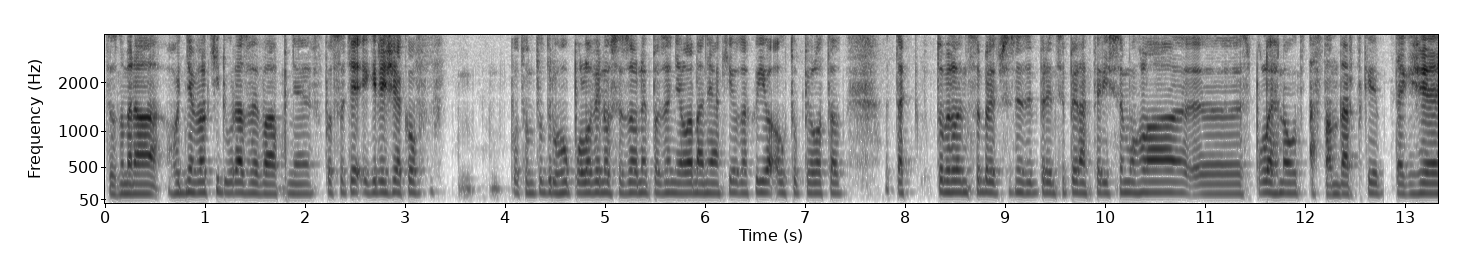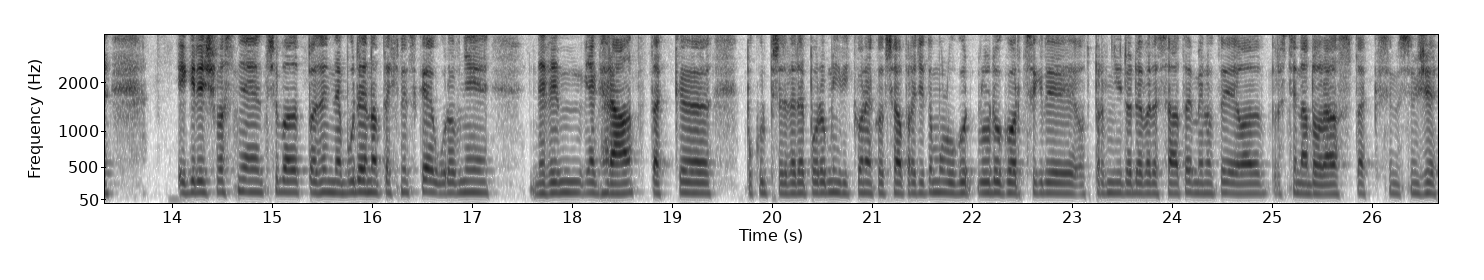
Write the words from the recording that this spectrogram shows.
To znamená hodně velký důraz ve vápně. V podstatě i když jako v, potom tu druhou polovinu sezóny Plzeň jela na nějakého takového autopilota, tak to byly, přesně ty principy, na který se mohla e, spolehnout a standardky, takže i když vlastně třeba Plzeň nebude na technické úrovni, nevím, jak hrát, tak eh, pokud předvede podobný výkon jako třeba proti tomu Ludogorci, kdy od první do 90. minuty jela prostě na doraz, tak si myslím, že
